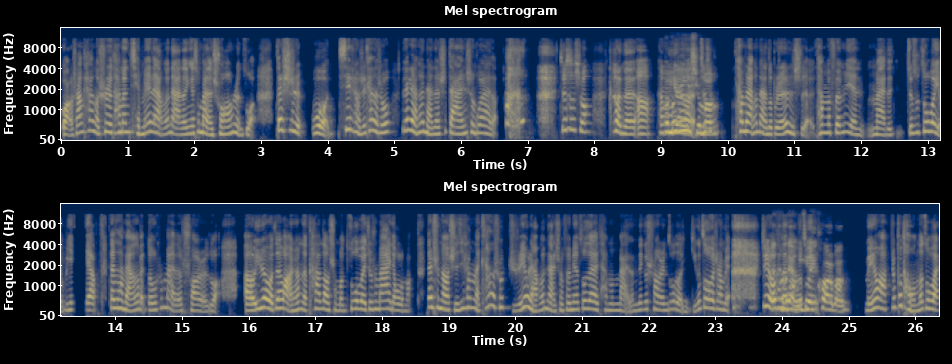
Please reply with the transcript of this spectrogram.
网上看的是他们前面两个男的应该是买的双人座，但是我现场去看。看的时候，那两个男的是单身过来的，就是说可能啊，他们认识吗？他们两个男的都不认识，他们分别买的就是座位也不一样，但是他们两个都是买的双人座。呃，因为我在网上能看到什么座位就是卖掉了嘛，但是呢，实际上来看的时候，只有两个男生分别坐在他们买的那个双人座的一个座位上面，就有可能两个坐一块儿吗？没有啊，就不同的座位，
